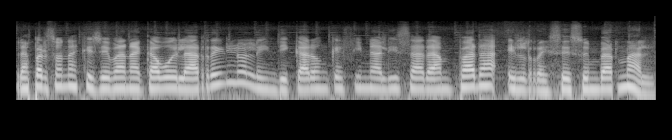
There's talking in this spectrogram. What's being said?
Las personas que llevan a cabo el arreglo le indicaron que finalizarán para el receso invernal.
